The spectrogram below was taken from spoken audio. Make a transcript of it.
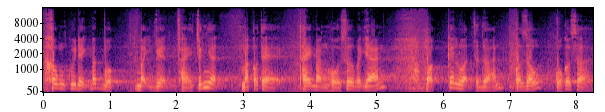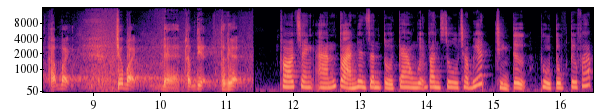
không quy định bắt buộc bệnh viện phải chứng nhận mà có thể thay bằng hồ sơ bệnh án hoặc kết luận chuẩn đoán có dấu của cơ sở khám bệnh, chữa bệnh để thuận tiện thực hiện. Phó tranh án Tòa án Nhân dân tối cao Nguyễn Văn Du cho biết trình tự, thủ tục tư pháp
